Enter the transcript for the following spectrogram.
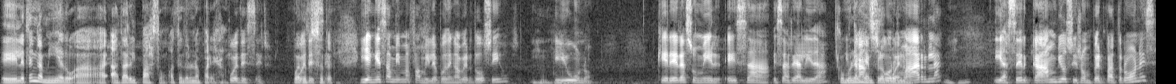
eh, le tenga miedo a, a- a dar el paso a tener una pareja. Puede ser. Puede Puede, ser. Y en esa misma familia pueden haber dos hijos y uno querer asumir esa, esa realidad Como y un ejemplo bueno. transformarla y hacer cambios y romper patrones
